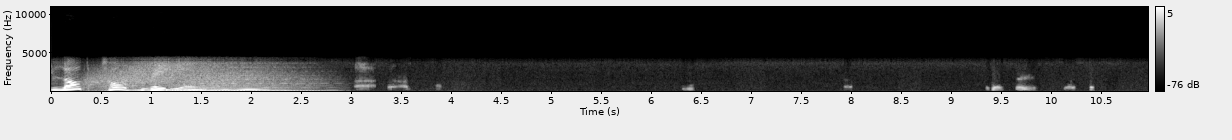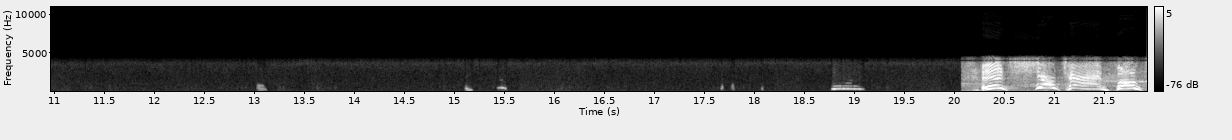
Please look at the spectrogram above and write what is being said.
Blog Talk Radio. It's showtime, folks!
